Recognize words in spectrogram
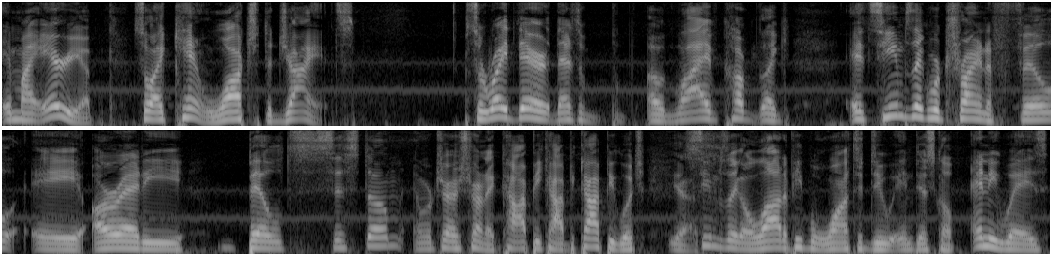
in my area, so I can't watch the Giants. So right there, that's a, a live cover. Like it seems like we're trying to fill a already built system, and we're trying trying to copy, copy, copy, which Yes. seems like a lot of people want to do in disc golf, anyways.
